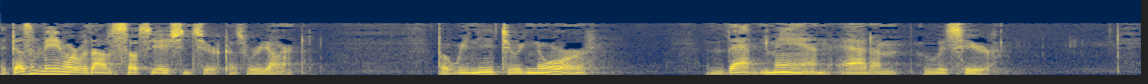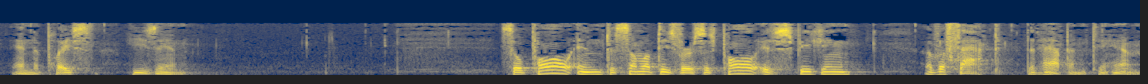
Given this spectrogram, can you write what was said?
It doesn't mean we're without associations here, because we aren't. But we need to ignore that man, Adam, who is here, and the place he's in. So Paul, and to sum up these verses, Paul is speaking of a fact that happened to him.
